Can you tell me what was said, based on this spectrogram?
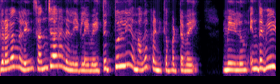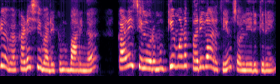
கிரகங்களின் சஞ்சார நிலைகளை வைத்து துல்லியமாக கணிக்கப்பட்டவை. மேலும் இந்த வீடியோவை கடைசி வரைக்கும் பாருங்க. கடைசியில் ஒரு முக்கியமான பரிகாரத்தையும் சொல்லியிருக்கிறேன்.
